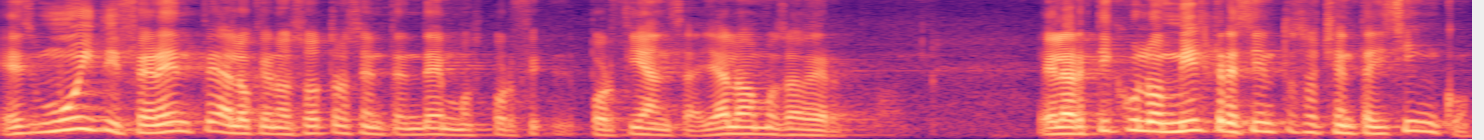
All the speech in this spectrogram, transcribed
Es muy diferente a lo que nosotros entendemos por, por fianza, ya lo vamos a ver. El artículo 1385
